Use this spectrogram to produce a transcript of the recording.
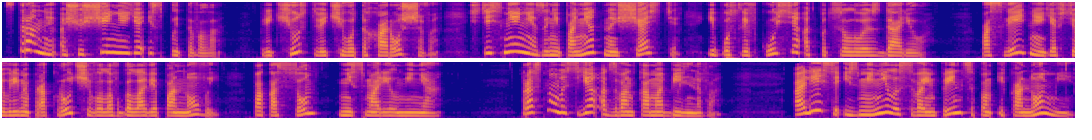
Странные ощущения я испытывала. Предчувствие чего-то хорошего, стеснение за непонятное счастье и послевкусие от поцелуя с Дарио. Последнее я все время прокручивала в голове по новой, пока сон не сморил меня. Проснулась я от звонка мобильного. Олеся изменила своим принципам экономии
